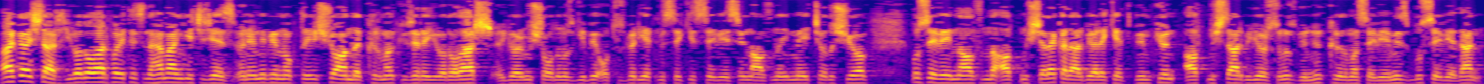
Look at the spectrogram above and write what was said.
Arkadaşlar Euro dolar paritesine hemen geçeceğiz. Önemli bir noktayı şu anda kırmak üzere Euro dolar e, görmüş olduğunuz gibi 31.78 seviyesinin altına inmeye çalışıyor. Bu seviyenin altında 60'lara kadar bir hareket mümkün. 60'lar biliyorsunuz günlük kırılma seviyemiz bu seviyeden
